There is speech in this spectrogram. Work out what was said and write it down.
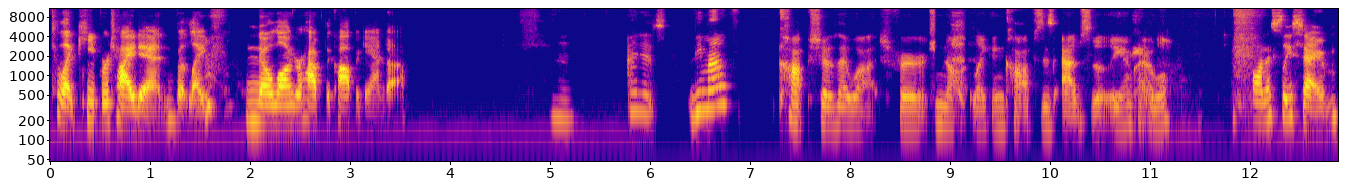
to like keep her tied in, but like no longer have the propaganda. I just the amount of cop shows I watch for not liking cops is absolutely incredible. Honestly, same.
